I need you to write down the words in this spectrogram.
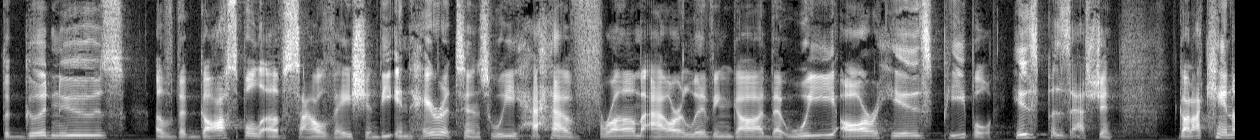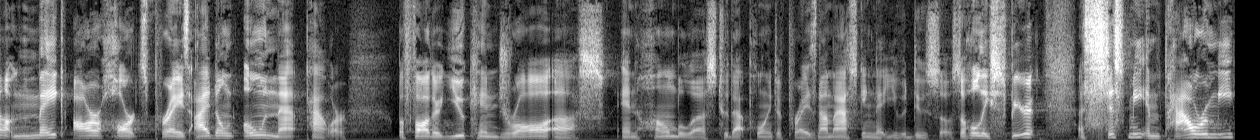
the good news of the gospel of salvation, the inheritance we have from our living God, that we are His people, His possession. God, I cannot make our hearts praise. I don't own that power. But Father, you can draw us and humble us to that point of praise, and I'm asking that you would do so. So, Holy Spirit, assist me, empower me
